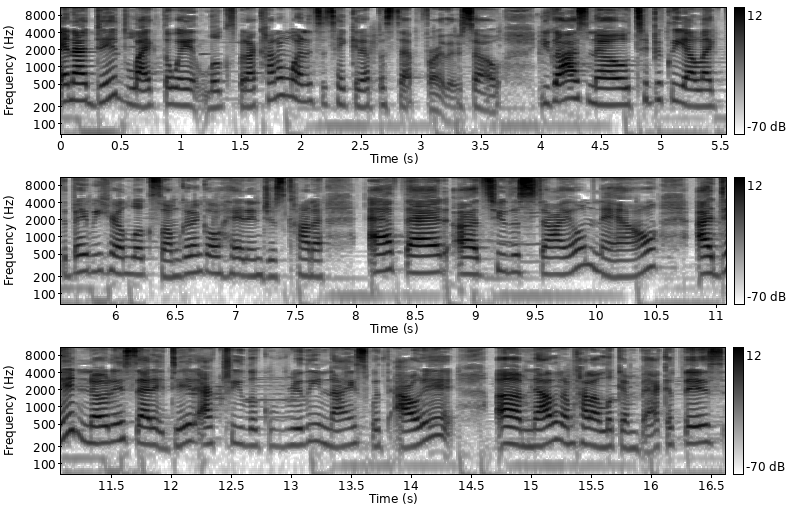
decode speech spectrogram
and I did like the way it looks, but I kind of wanted to take it up a step further. So, you guys know typically I like the baby hair look, so I'm going to go ahead and just kind of add that uh, to the style now. I did notice that it did actually look really nice without it. Um, now that I'm kind of looking back at this,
